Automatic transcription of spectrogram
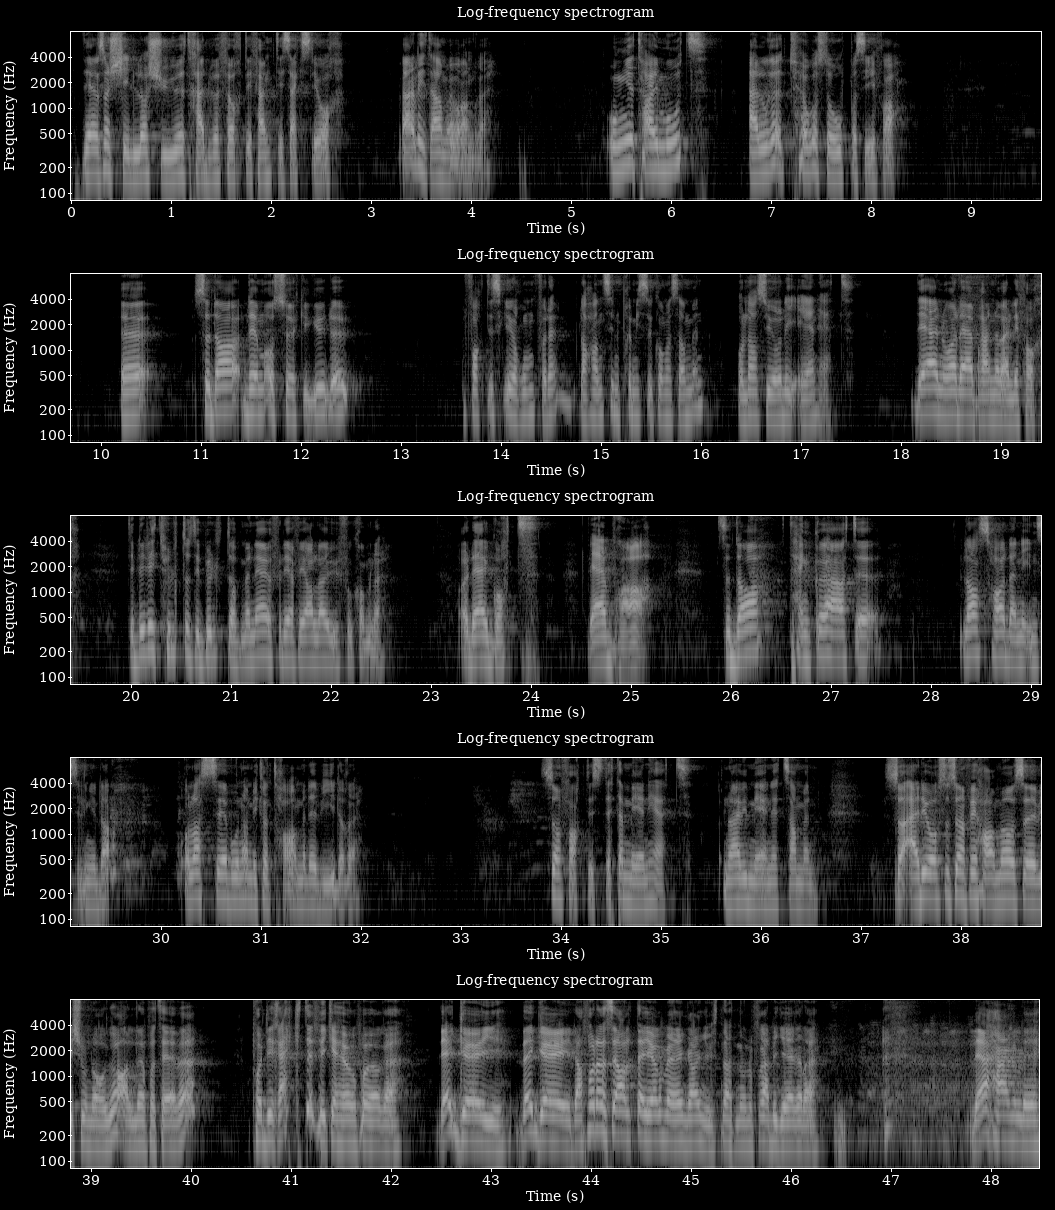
Dere som skiller 20, 30, 40, 50, 60 år. Vær litt der med hverandre. Unge, tar imot. Eldre, tør å stå opp og si ifra. Eh, så da det med å søke Gud òg faktisk gjøre rom for det. La hans premisser komme sammen, og la oss gjøre det i enhet. Det er noe av det jeg brenner veldig for. Det blir litt hulter til bulter, men det er jo fordi vi alle er uforkomne. Og det er godt. Det er bra. Så da tenker jeg at eh, la oss ha denne innstillingen da, og la oss se hvordan vi kan ta med det videre. Som faktisk, Dette er menighet. og Nå er vi menighet sammen. Så er det jo også sånn at vi har med oss Visjon Norge, alle på TV. På direkte fikk jeg høre på øret. Det er gøy. det er gøy. Da får dere se alt jeg gjør med en gang uten at noen får redigere det. Det er herlig.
